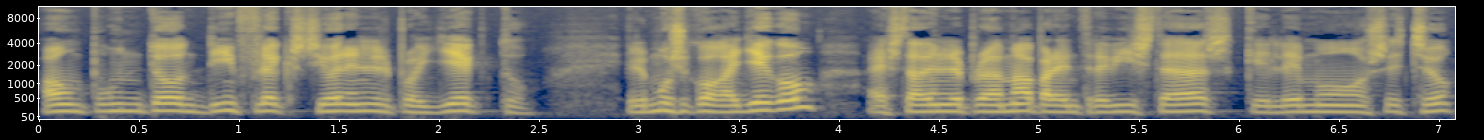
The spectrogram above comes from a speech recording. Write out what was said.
a un punto de inflexión en el proyecto, el músico gallego ha estado en el programa para entrevistas que le hemos hecho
